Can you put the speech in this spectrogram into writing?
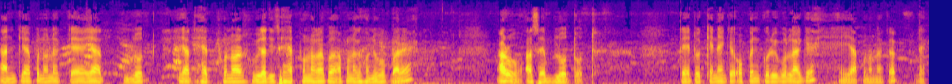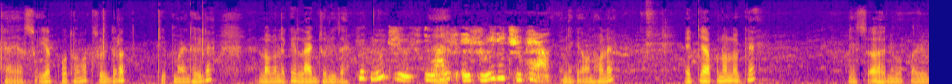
আনকি আপোনালোকে ইয়াত ব্লুট ইয়াত হেডফোনৰ সুবিধা দিছে হেডফোন লগাই আপোনালোকে শুনিব পাৰে। আৰু আছে ব্লুটুথ। তো এইটো কেনেকৈ অ'পেন কৰিব লাগে সেয়া আপোনালোকক দেখাই আছোঁ। ইয়াত প্ৰথমত চুইচডালত টিপ মাৰি ধৰিলে লগে লগে লাইট জ্বলি যায়। এনেকৈ অন হ'লে এতিয়া আপোনালোকে নিশ্চয় শুনিব পাৰিব।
